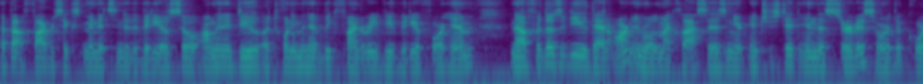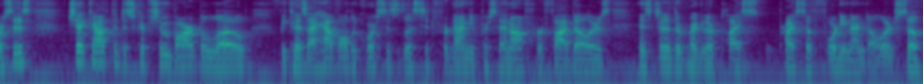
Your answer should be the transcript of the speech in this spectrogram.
about 5 or 6 minutes into the video so I'm going to do a 20 minute leak Finder review video for him. Now for those of you that aren't enrolled in my classes and you're interested in the service or the courses check out the description bar below because I have all the courses listed for 90% off for $5 instead of the regular price price of $49. So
